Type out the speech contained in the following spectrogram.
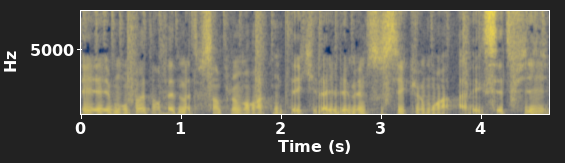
Et mon pote, en fait, m'a tout simplement raconté qu'il a eu les mêmes soucis que moi avec cette fille,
